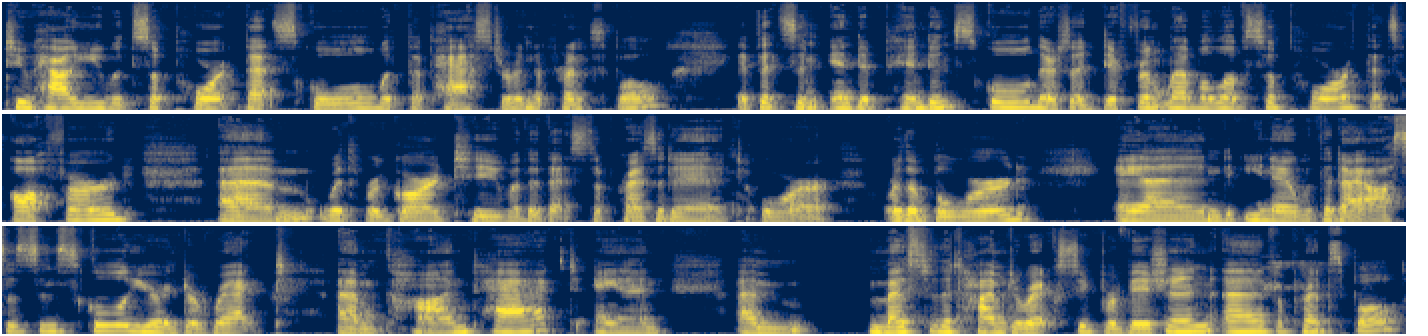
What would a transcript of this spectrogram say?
to how you would support that school with the pastor and the principal. If it's an independent school, there's a different level of support that's offered um, with regard to whether that's the president or or the board. And you know, with the diocesan school, you're in direct um, contact and um, most of the time direct supervision of a principal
